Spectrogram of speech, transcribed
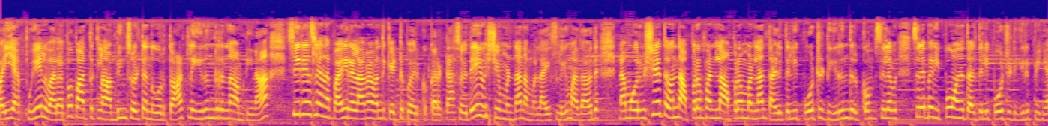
பையன் புயல் வரப்போ பார்த்துக்கலாம் அப்படின்னு சொல்லிட்டு அந்த ஒரு தாட்டில் இருந்திருந்தான் அப்படின்னா சீரியஸ்லி அந்த பயிர் எல்லாமே வந்து கெட்டு போயிருக்கும் கரெக்டாக ஸோ இதே விஷயம் மட்டும் தான் நம்ம லைஃப்லையும் அதாவது நம்ம ஒரு விஷயத்தை வந்து அப்புறம் பண்ணலாம் அப்புறம் பண்ணலாம் தள்ளி தள்ளி போட்டுட்டு இருந்திருக்கோம். சில சில பேர் இப்போ வந்து தள்ளி தள்ளி போட்டுட்டு இருப்பீங்க.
